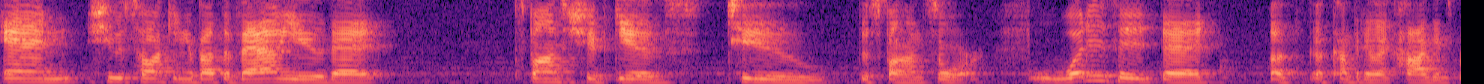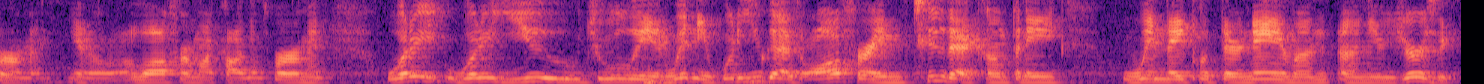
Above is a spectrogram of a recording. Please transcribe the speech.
and she was talking about the value that sponsorship gives to the sponsor. What is it that a, a company like Hagens Berman, you know, a law firm like Hagens Berman, what are what are you, Julie and Whitney, what are you guys offering to that company when they put their name on, on your jersey?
